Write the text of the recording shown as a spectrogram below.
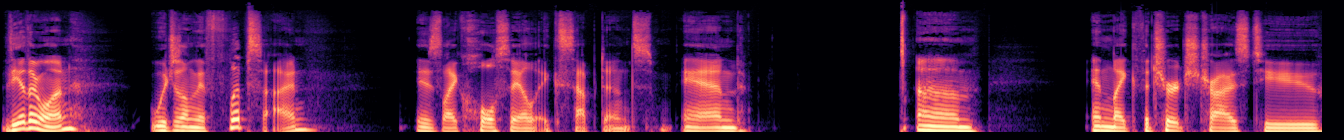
The other one which is on the flip side is like wholesale acceptance. And um and like the church tries to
